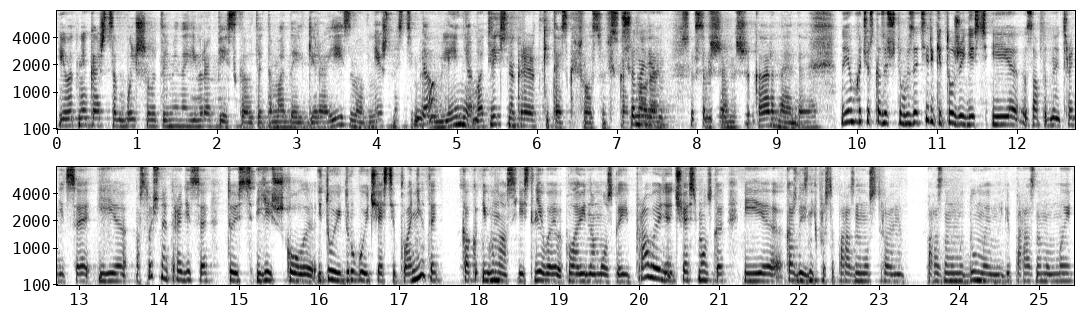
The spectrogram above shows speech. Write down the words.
И вот мне кажется, больше вот именно европейская вот эта модель героизма, внешности, да, проявления, да. в отличие, например, от китайской философии, совершенно которая верно. совершенно, совершенно шикарная. Да. Да. Но я вам хочу сказать, что в эзотерике тоже есть и западная традиция, и восточная традиция. То есть есть школы и той, и другой части планеты, как и у нас есть левая половина мозга и правая часть мозга, и каждый из них просто по-разному устроен по-разному мы думаем или по-разному мы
